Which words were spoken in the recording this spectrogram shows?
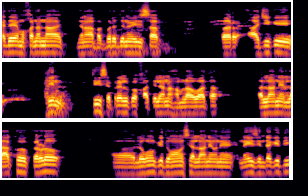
قائد مخننہ جناب اکبر الدین عزیز صاحب پر آجی کے دن تیس اپریل کو قاتلانہ حملہ ہوا تھا۔ اللہ نے لاکھوں کروڑوں لوگوں کی دعاؤں سے اللہ نے انہیں نئی زندگی دی۔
